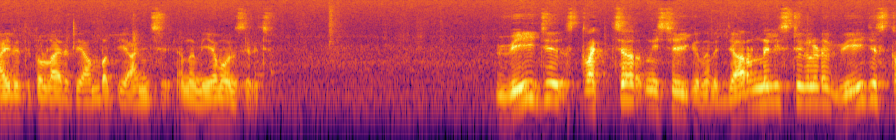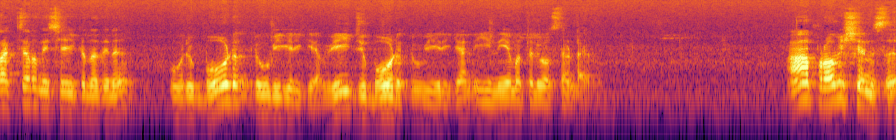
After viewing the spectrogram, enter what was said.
ആയിരത്തി തൊള്ളായിരത്തി അമ്പത്തി അഞ്ച് എന്ന നിയമം അനുസരിച്ച്. വേജ് സ്ട്രക്ചർ നിശ്ചയിക്കുന്നതിന് ജേർണലിസ്റ്റുകളുടെ വേജ് സ്ട്രക്ചർ നിശ്ചയിക്കുന്നതിന് ഒരു ബോർഡ് രൂപീകരിക്കുക വേജ് ബോർഡ് രൂപീകരിക്കാൻ ഈ നിയമത്തിൽ വ്യവസ്ഥ ഉണ്ടായിരുന്നു. ആ പ്രൊവിഷൻസ്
